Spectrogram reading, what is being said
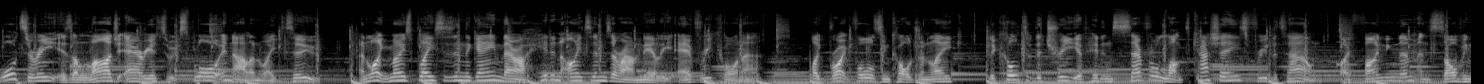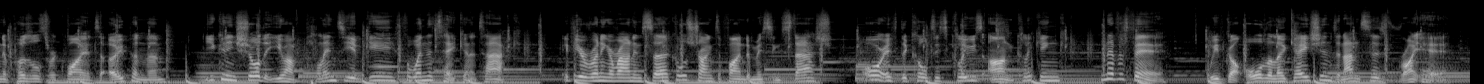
Watery is a large area to explore in Alan Wake 2, and like most places in the game, there are hidden items around nearly every corner. Like Bright Falls and Cauldron Lake, the Cult of the Tree have hidden several locked caches through the town. By finding them and solving the puzzles required to open them, you can ensure that you have plenty of gear for when the taken attack. If you're running around in circles trying to find a missing stash, or if the cultist clues aren't clicking, never fear, we've got all the locations and answers right here.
